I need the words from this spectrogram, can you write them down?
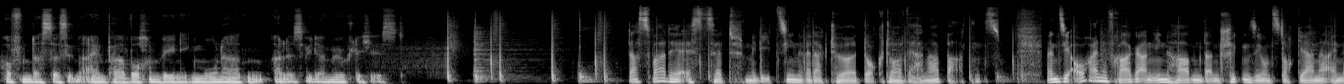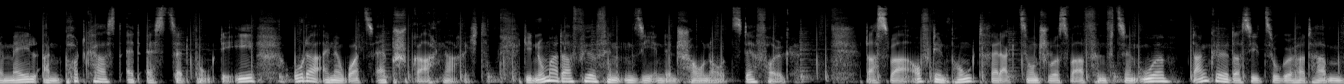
hoffen, dass das in ein paar Wochen, wenigen Monaten alles wieder möglich ist. Das war der SZ-Medizinredakteur Dr. Werner Bartens. Wenn Sie auch eine Frage an ihn haben, dann schicken Sie uns doch gerne eine Mail an podcast.sz.de oder eine WhatsApp-Sprachnachricht. Die Nummer dafür finden Sie in den Show Notes der Folge. Das war auf den Punkt. Redaktionsschluss war 15 Uhr. Danke, dass Sie zugehört haben.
